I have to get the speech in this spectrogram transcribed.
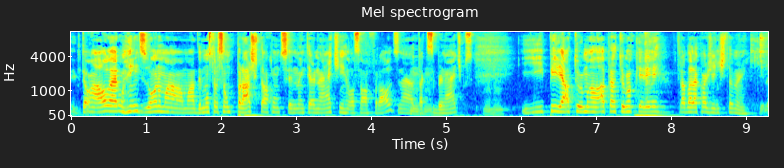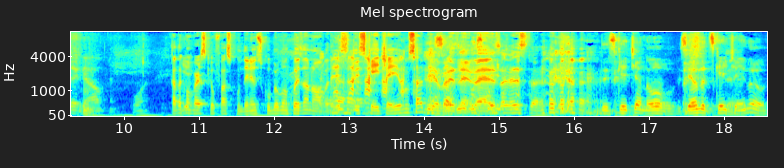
Então a aula era um hands-on, uma, uma demonstração prática que estava acontecendo na internet em relação a fraudes, né, ataques cibernéticos, e pilhar a turma lá para a turma querer trabalhar com a gente também. Que legal, cara. Cada E- conversa que eu faço com o Daniel, eu descubro alguma coisa nova. Desse do skate aí eu não sabia, Não por sabia exemplo. É, skate. essa é a história. Do skate é novo. Você anda de skate ainda? ou?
